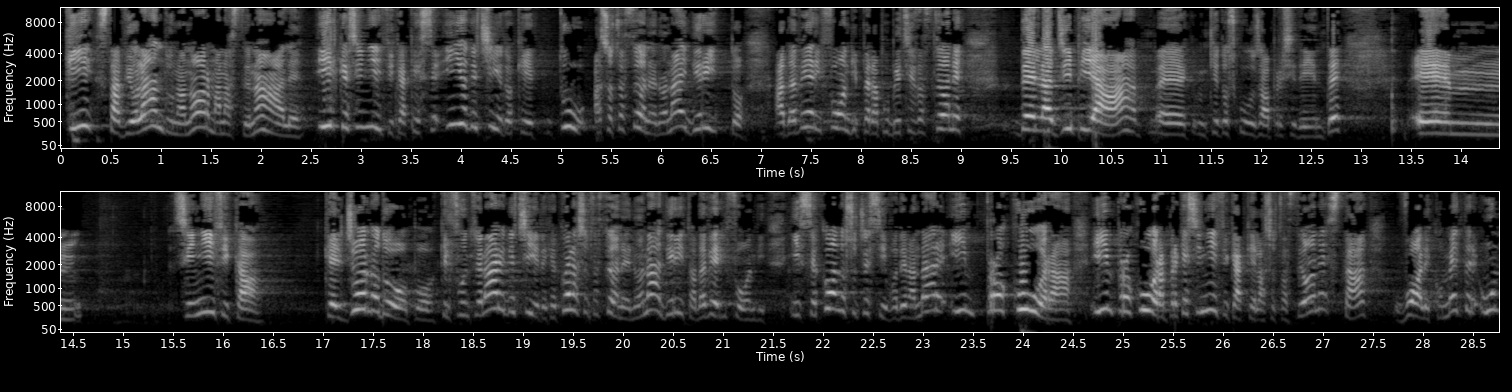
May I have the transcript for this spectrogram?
chi sta violando una norma nazionale, il che significa che se io decido che tu, associazione, non hai diritto ad avere i fondi per la pubblicizzazione della GPA, eh, chiedo scusa Presidente, ehm, significa che il giorno dopo che il funzionario decide che quell'associazione non ha diritto ad avere i fondi, il secondo successivo deve andare in procura, in procura perché significa che l'associazione vuole commettere un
